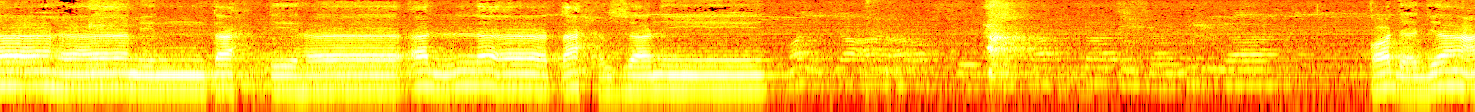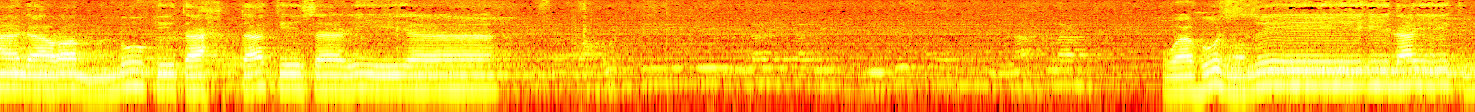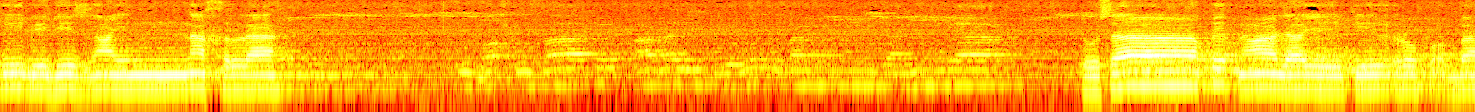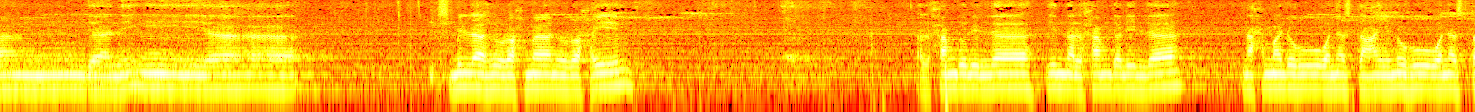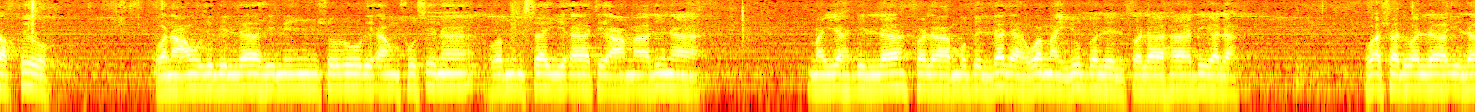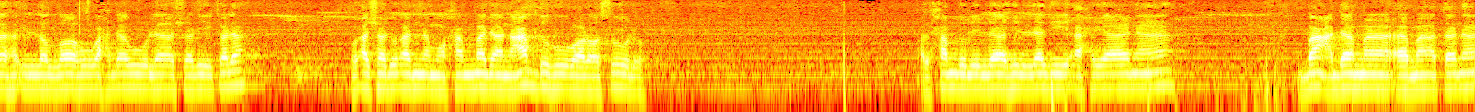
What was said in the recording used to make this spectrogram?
من تحتها ألا تحزني. قد جعل ربك تحتك سريا. وهزي إليك بجذع النخلة. تساقط عليك رطبا جنيا بسم الله الرحمن الرحيم. الحمد لله إن الحمد لله نحمده ونستعينه ونستغفره. ونعوذ بالله من شرور أنفسنا ومن سيئات أعمالنا. من يهد الله فلا مضل له ومن يضلل فلا هادي له. وأشهد أن لا إله إلا الله وحده لا شريك له. وأشهد أن محمدا عبده ورسوله. الحمد لله الذي أحيانا بعدما أماتنا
